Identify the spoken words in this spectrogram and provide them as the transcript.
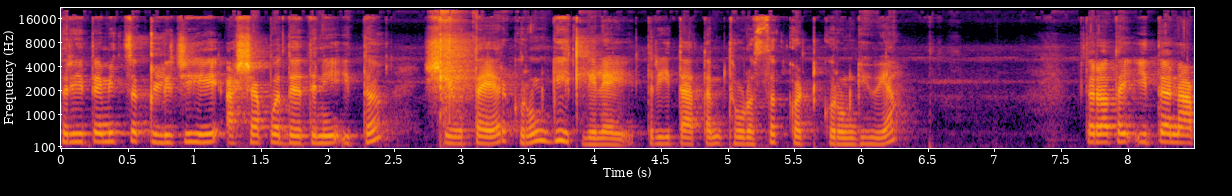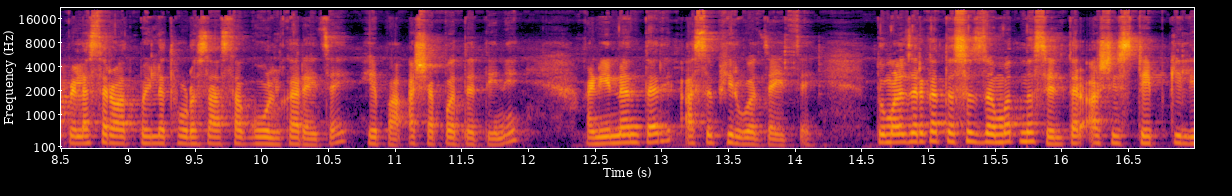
तर इथं मी चकलीची ही अशा पद्धतीने इथं शेव तयार करून घेतलेली आहे. तर इथं आता मी थोडंसं कट करून घेऊया. तर आता इथं ना आपल्याला सर्वात पहिलं थोडंसं असा गोल करायचा आहे हे पहा अशा पद्धतीने. आणि नंतर असं फिरवत जायचं आहे तुम्हाला जर का तसं जमत नसेल तर अशी स्टेप केली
